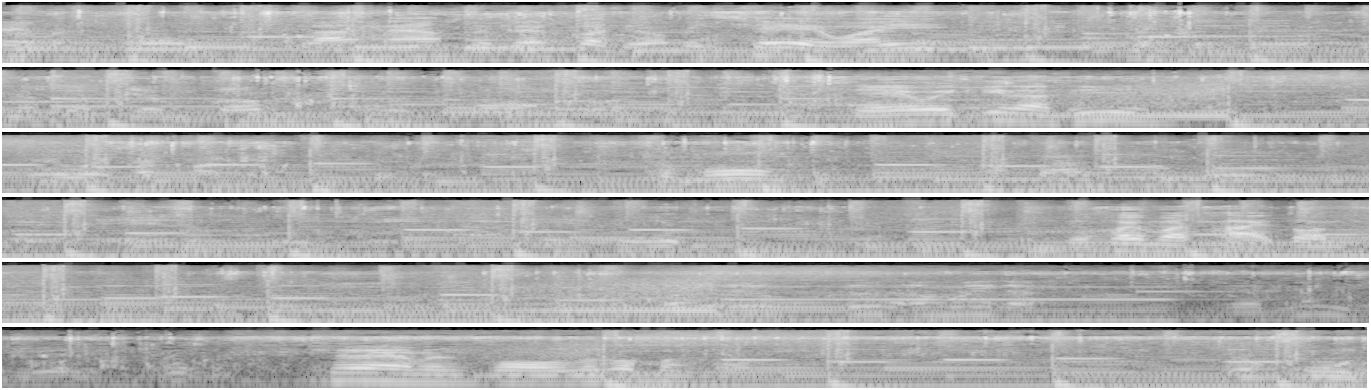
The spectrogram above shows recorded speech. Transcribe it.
แช่มันพองล้างน้ำเสร็จแล้วก็เดี๋ยวเอาไปแช่ไว้แล้วก็เตรียมต้มให้มันพองก่อนแช่ไว้กี่นาทีเดี๋ยวไว้สักก่อนชั่วโมงบางชั่วโมงเดี๋ยวค่อยมาถ่ายตอนเออเออเอาไว้ก่อนเดี๋ยวมันเดือดแช่มันพองแล้วก็มาหั่นเดี๋ยวขูด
